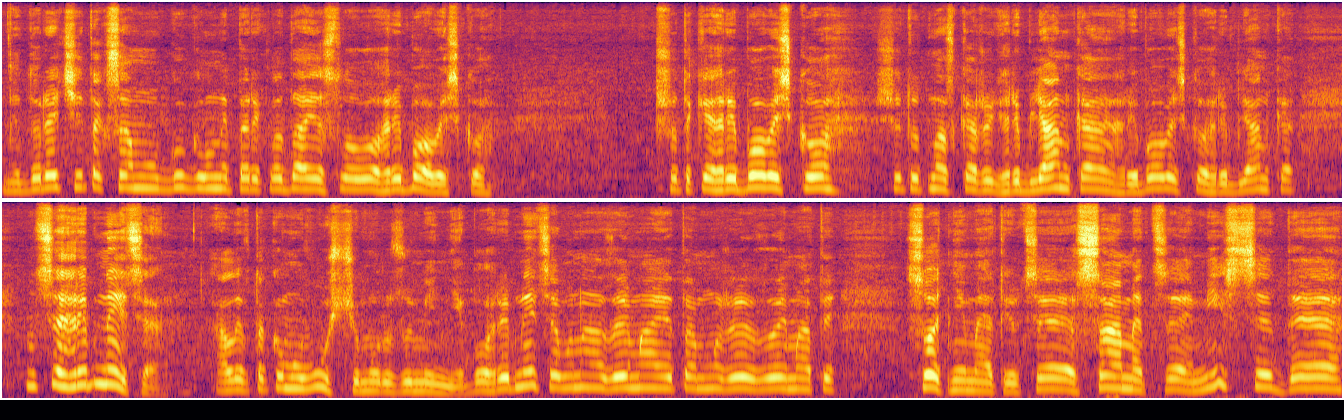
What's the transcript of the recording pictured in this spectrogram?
До речі, так само Google не перекладає слово грибовисько. Що таке грибовисько? Що тут у нас кажуть гриблянка, грибовисько, гриблянка. Ну це грибниця, але в такому вущому розумінні. Бо грибниця вона займає там, може займати сотні метрів. Це саме це місце, де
